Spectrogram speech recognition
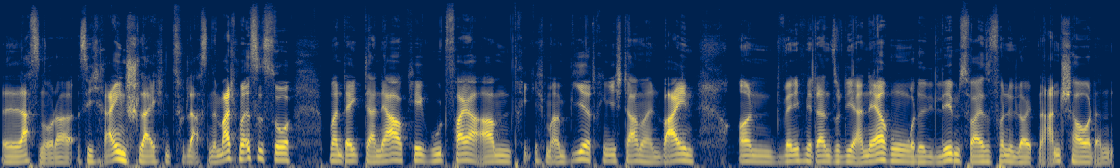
lassen oder sich reinschleichen zu lassen. Denn manchmal ist es so, man denkt dann, ja, okay, gut, Feierabend, trinke ich mal ein Bier, trinke ich da mal einen Wein und wenn ich mir dann so die Ernährung oder die Lebensweise von den Leuten anschaue, dann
